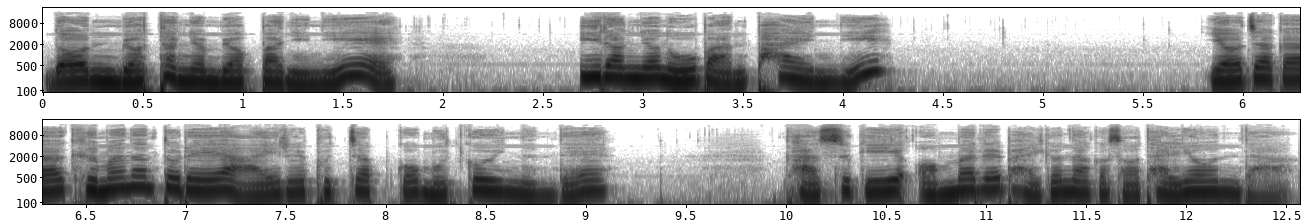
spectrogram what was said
넌 몇 학년 몇 반이니? 1학년 5반 파했니? 여자가 그만한 또래의 아이를 붙잡고 묻고 있는데 가숙이 엄마를 발견하고서 달려온다.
